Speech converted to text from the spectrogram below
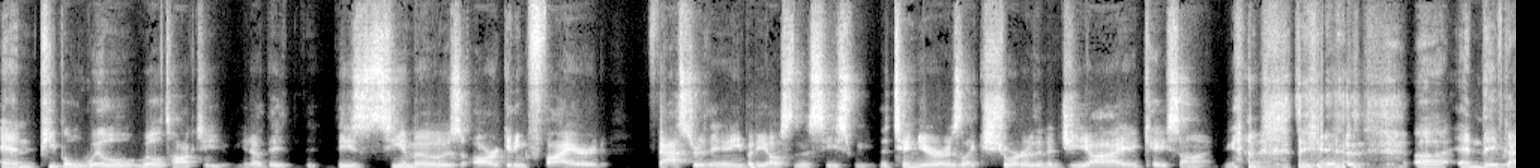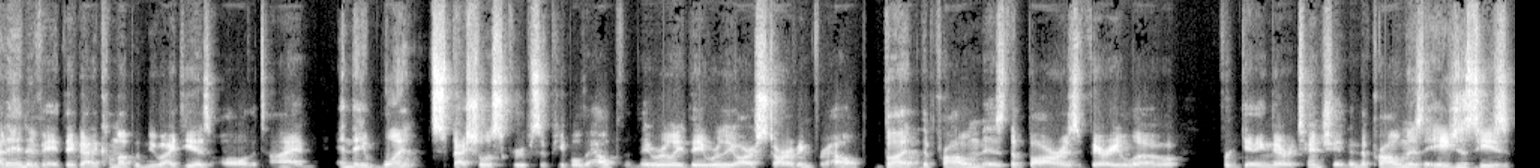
And people will will talk to you. You know they, these cmos are getting fired faster than anybody else in the C suite. The tenure is like shorter than a GI at Kson. uh, and they've got to innovate. They've got to come up with new ideas all the time. And they want specialist groups of people to help them. They really, they really are starving for help. But the problem is the bar is very low for getting their attention. And the problem is agencies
